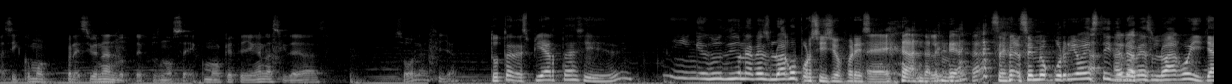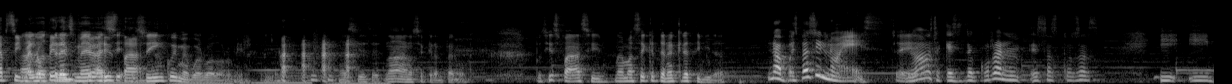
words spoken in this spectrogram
Así como presionándote, pues no sé, como que te llegan las ideas solas y ya. Tú te despiertas y dices, "Eh, de una vez lo hago por si se ofrece. Eh, ándale. Se, se me ocurrió este y de una vez lo hago y ya si me lo piden, tres ahí memes, está. cinco y me vuelvo a dormir. Así es, es. No, no se crean, pero pues sí es fácil. Nada más hay que tener creatividad. No, pues fácil no es. Sí. ¿no? O sea, que se te ocurran esas cosas. Y, y-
